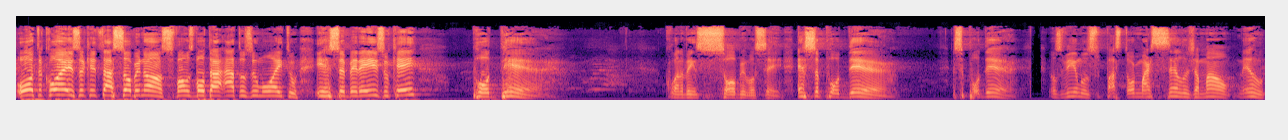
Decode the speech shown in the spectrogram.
Outra coisa que está sobre nós, vamos voltar a Atos 1:8 e recebereis o que? Poder. Quando vem sobre você, esse poder, esse poder. Nós vimos pastor Marcelo Jamal, meu,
